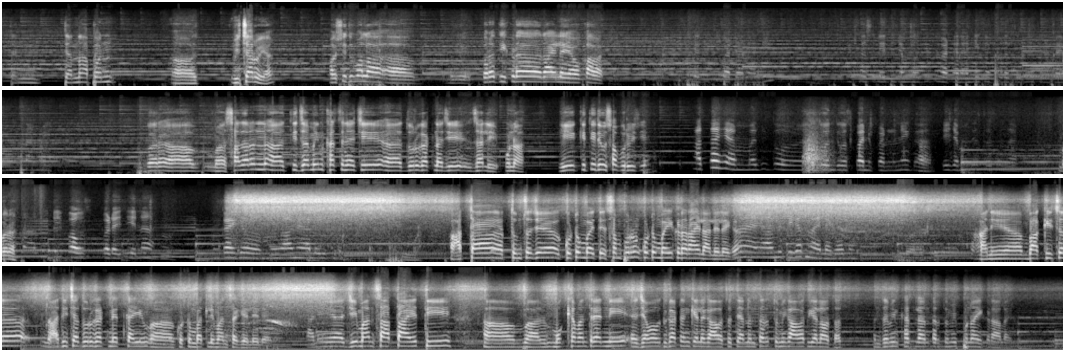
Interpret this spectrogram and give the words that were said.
त्यां- त्यांना आपण विचारूया. अवशी तुम्हाला म्हणजे परत इकडं राहायला यावं का वाटलं. बरं साधारण ती जमीन खचण्याची दुर्घटना जी झाली पुन्हा ही किती दिवसापूर्वीची? आता ह्या मध्ये दोन दिवस पाणी पडलं नाही का? झालं. बरं. पण अजूनही पाऊस पडायचे ना. मग काय मग आम्ही आलो इकडे. आता तुमचं जे कुटुंब आहे ते संपूर्ण कुटुंब इकडं राहायला आलेलं आहे नाही आम्ही तिघच नाही का आणि अ, बाकीचं आधीच्या दुर्घटनेत काही अ, कुटुंबातली माणसं गेलेली आहेत. आणि अ, जी माणसं आता आहेत ती अ, ब- मुख्यमंत्र्यांनी जेव्हा उद्घाटन केलं गावाचं त्यानंतर तुम्ही गावात गेला होतात. आणि जमीन खचल्यानंतर तुम्ही पुन्हा इकडं आलाय.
